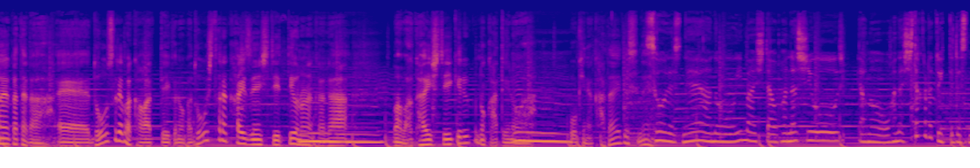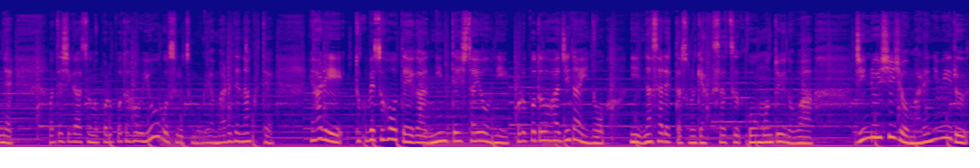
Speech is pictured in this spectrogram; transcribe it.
え方が、えー、どうすれば変わっていくのかどうしたら改善していって世の中が、まあ、和解していけるのかというのは大きな課題ですね。そうですねあの今したお話をあのお話したからといってですね私がそのポル・ポト派を擁護するつもりはまるでなくてやはり特別法廷が認定したようにポル・ポト派時代のになされたその虐殺拷問というのは人類史上まれに見る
